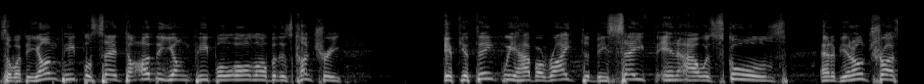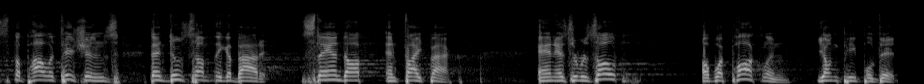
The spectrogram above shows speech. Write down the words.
So what the young people said to other young people all over this country, if you think we have a right to be safe in our schools, and if you don't trust the politicians, then do something about it. Stand up and fight back. And as a result of what Parkland young people did,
